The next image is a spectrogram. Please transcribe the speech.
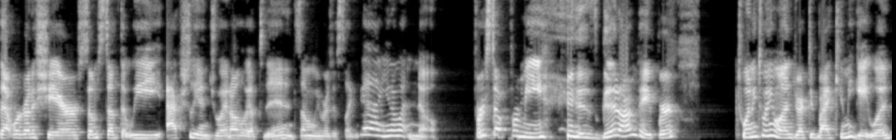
that we're gonna share, some stuff that we actually enjoyed all the way up to the end, and some we were just like, yeah, you know what? No. First up for me is Good on Paper, 2021, directed by Kimmy Gatewood.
